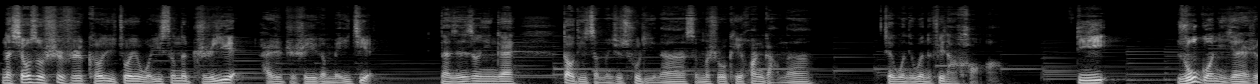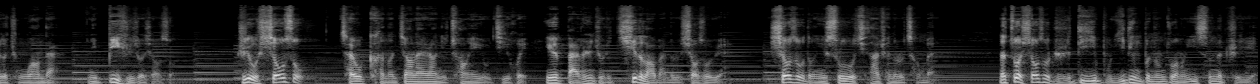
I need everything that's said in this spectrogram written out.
那销售是不是可以作为我一生的职业，还是只是一个媒介？那人生应该到底怎么去处理呢？什么时候可以换岗呢？这个问题问得非常好啊。第一，如果你现在是个穷光蛋，你必须做销售，只有销售才有可能将来让你创业有机会。因为百分之九十七的老板都是销售员，销售等于收入，其他全都是成本。那做销售只是第一步，一定不能做成一生的职业。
